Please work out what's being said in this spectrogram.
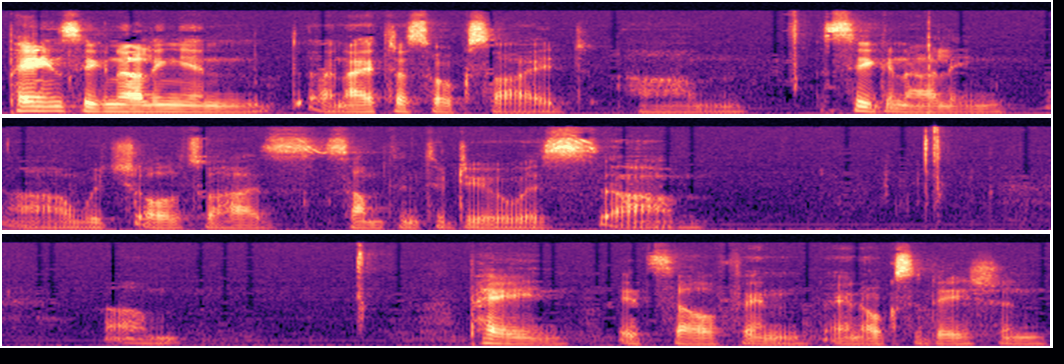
pain signaling in nitrous oxide um, signaling, uh, which also has something to do with um, um, pain itself and, and oxidation.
